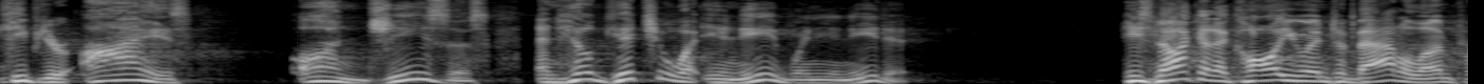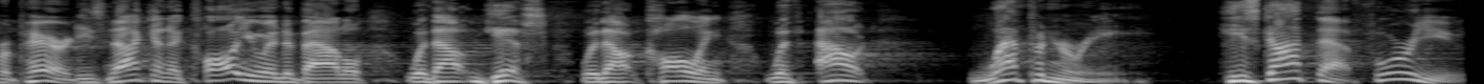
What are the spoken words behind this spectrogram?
Keep your eyes on Jesus, and He'll get you what you need when you need it. He's not going to call you into battle unprepared. He's not going to call you into battle without gifts, without calling, without weaponry. He's got that for you.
